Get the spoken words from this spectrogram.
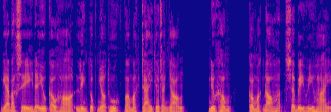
gã bác sĩ đã yêu cầu họ liên tục nhỏ thuốc vào mắt trái cho răng nhọn. Nếu không, con mắt đó sẽ bị hủy hoại.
